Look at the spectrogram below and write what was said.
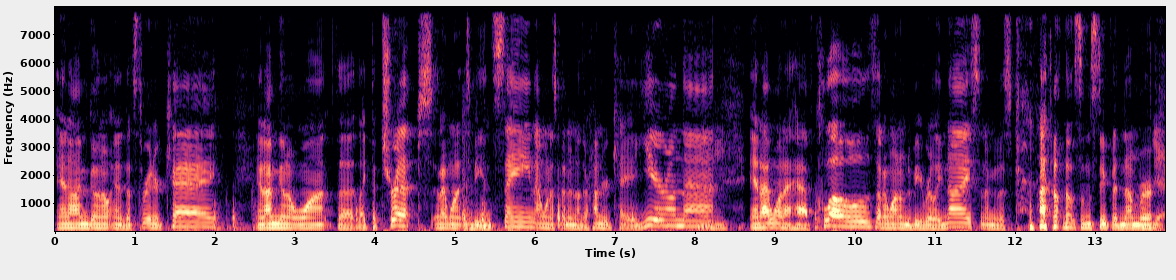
and I'm gonna, and that's 300k, and I'm gonna want the like the trips, and I want it to be insane. I want to spend another 100k a year on that, Mm-hmm. And I want to have clothes, and I want them to be really nice, and I'm gonna spend, I don't know, some stupid number. Yeah.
